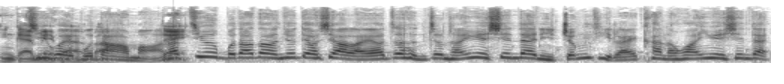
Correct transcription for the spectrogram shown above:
应该机会不大嘛。那机会不大，当然就掉下来啊，这很正常。因为现在你整体来看的话，因为现在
